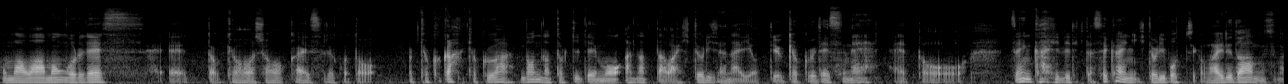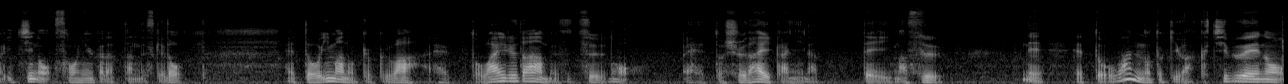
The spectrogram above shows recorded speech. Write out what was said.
こんばんは、モンゴルです。えーっと、今日紹介すること、曲か、曲は、どんな時でもあなたは一人じゃないよっていう曲ですね。えーっと、前回出てきた世界に一人ぼっちがワイルドアームズの1の挿入歌だったんですけど、えっと、今の曲は、えっと、ワイルドアームズ2の、えっと、主題歌になっています。で、えっと、1の時は口笛の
